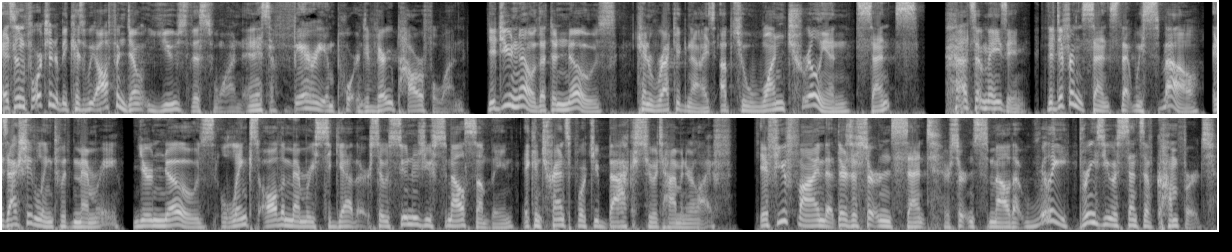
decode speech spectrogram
It's unfortunate because we often don't use this one, and it's a very important and very powerful one. Did you know that the nose can recognize up to 1 trillion scents? That's amazing. The different sense that we smell is actually linked with memory. Your nose links all the memories together. So as soon as you smell something, it can transport you back to a time in your life. If you find that there's a certain scent or certain smell that really brings you a sense of comfort,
